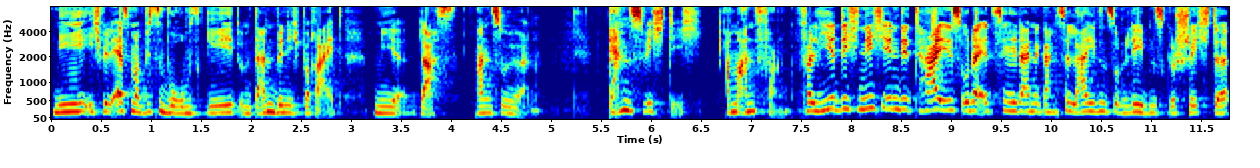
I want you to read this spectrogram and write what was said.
Nee, ich will erst mal wissen, worum es geht und dann bin ich bereit, mir das anzuhören. Ganz wichtig, am Anfang. Verlier dich nicht in Details oder erzähl deine ganze Leidens- und Lebensgeschichte.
